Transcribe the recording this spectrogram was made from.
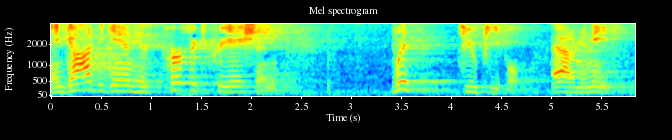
And God began his perfect creation with two people, Adam and Eve.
